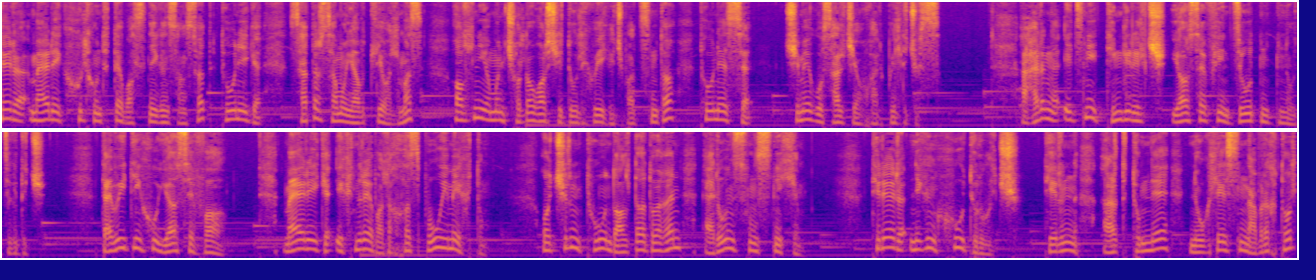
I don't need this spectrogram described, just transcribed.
Тэр Марийг хөл хүндтэй болсныг нь сонсоод түүнийг садар самуу явдлын улмаас олонний өмнө чулуугаар шидүүлэх вэ гэж бодсондоо түүнээс чимээгүй салж явахаар бэлдэж байсан. Харин эзний тэнгэрлэгч Йосефийн зүүдэнд нь үзэгдэж Давидын хүү Йосефо Марийг эхнэрээ болгохоос бүү имэ хтэн. Учир нь түүнд олдоод байгаа нь ариун сүнсний хэм. Тэрээр нэгэн хүү төрүүлж тэр нь ард түмнээ нүглээс нь аврах тул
